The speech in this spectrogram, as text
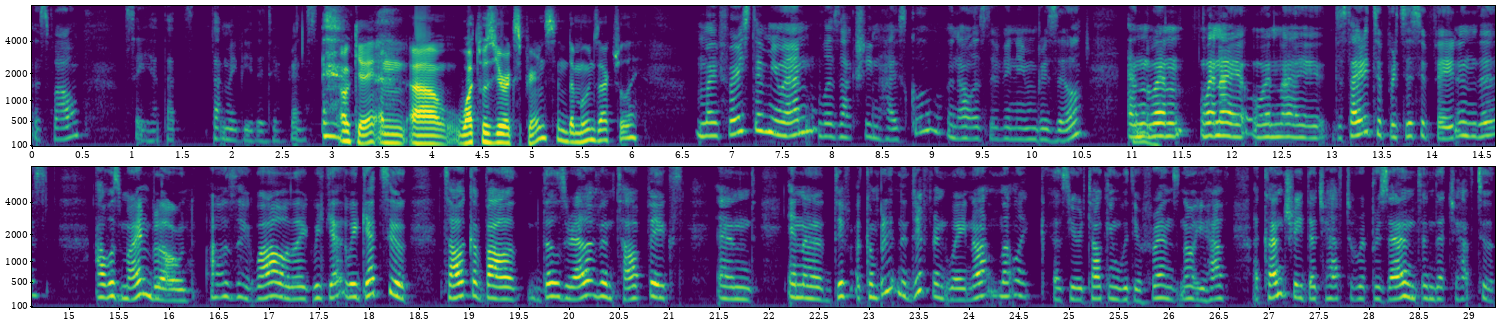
as well. So yeah that's that may be the difference. Okay, and uh, what was your experience in the MUNs actually? My first MUN was actually in high school when I was living in Brazil, and Mm. when when I when I decided to participate in this, I was mind blown. I was like, wow, like we get we get to talk about those relevant topics and in a diff- a completely different way. Not not like as you're talking with your friends. No, you have a country that you have to represent and that you have to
